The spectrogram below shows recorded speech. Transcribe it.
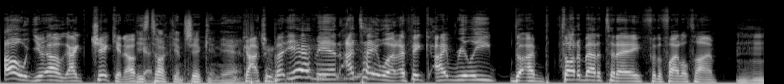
Oh, you oh, like chicken. Okay. He's talking chicken, yeah. Gotcha. But yeah, man, I tell you what, I think I really I thought about it today for the final time. Mm-hmm.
